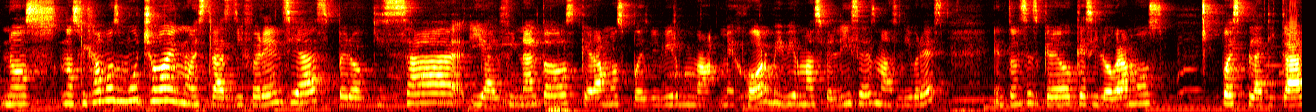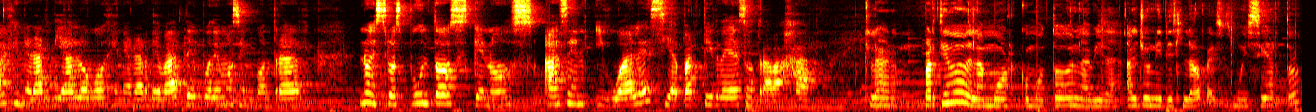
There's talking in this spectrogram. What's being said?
nos, nos, fijamos mucho en nuestras diferencias, pero quizá y al final todos queramos pues vivir mejor, vivir más felices, más libres. Entonces creo que si logramos pues platicar, generar diálogo, generar debate, podemos encontrar nuestros puntos que nos hacen iguales y a partir de eso trabajar. Claro, partiendo del amor, como todo en la vida, al you need is love, eso es muy cierto.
